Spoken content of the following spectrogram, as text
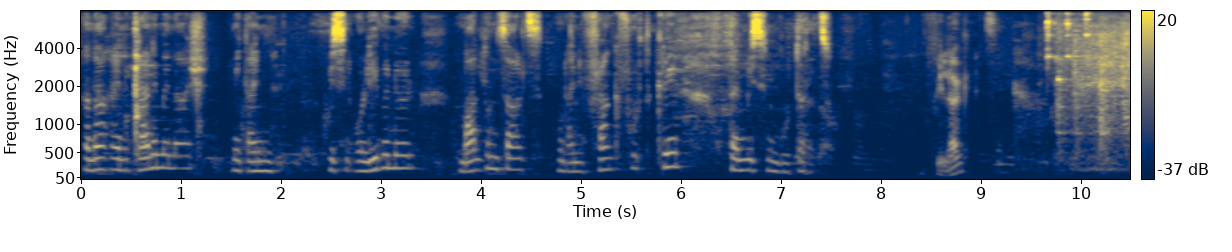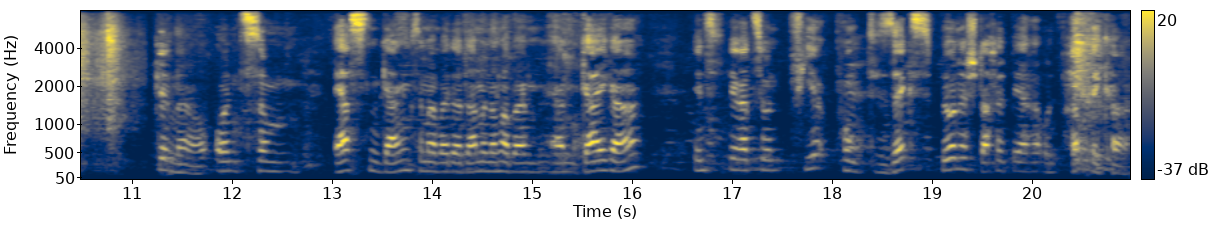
Danach eine kleine Menage mit ein bisschen Olivenöl, Malz und Salz und eine Frankfurt-Creme und ein bisschen Butter dazu. Vielen Dank. Genau. Und zum ersten Gang sind wir bei der Dame nochmal beim Herrn Geiger. Inspiration 4.6, Birne, Stachelbeere und Paprika.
